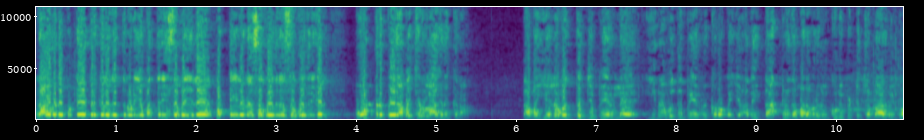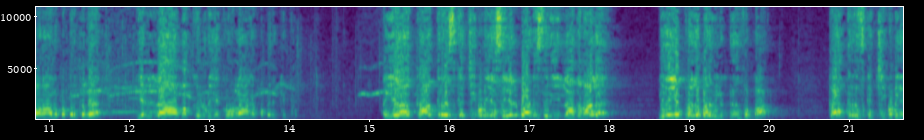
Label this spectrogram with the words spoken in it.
திராவிட முன்னேற்ற கழகத்தினுடைய மந்திரி சபையில பட்டியலின சகோதர சகோதரிகள் மூன்று பேர் அமைச்சர்களாக இருக்கிறார். நாம 75 பேர்ல இருபது பேர் இருக்கிறோம் ஐயா. அதைத்தான் பிரதமர் அவர்கள் குறிப்பிட்டு சொன்னார்கள். பாராளுமன்றத்தில் எல்லா மக்களுடைய குரலாக நாம் இருக்கின்றோம். ஐயா காங்கிரஸ் கட்சியினுடைய செயல்பாடு சரியில்லாதனால இதையும் பிரதமர்கள் என்று சொன்னார். காங்கிரஸ் கட்சியினுடைய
